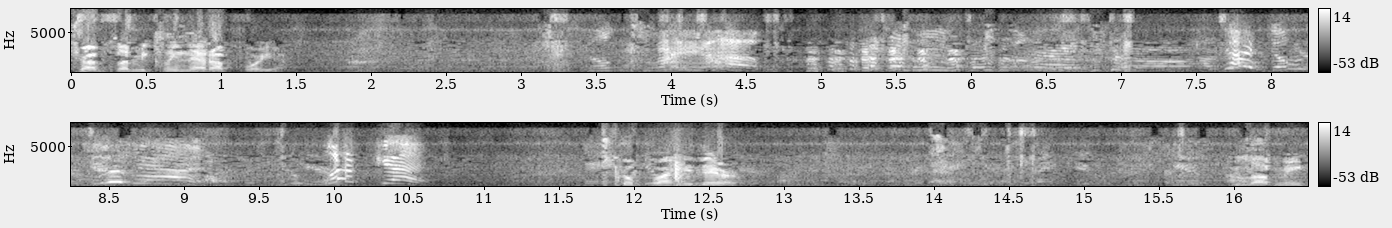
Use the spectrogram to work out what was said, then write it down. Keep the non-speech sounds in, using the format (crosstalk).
Chubbs, let me clean that up for you. Don't clean up. Dad, don't do that. Look it. Still plenty there. Thank you. You love me?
